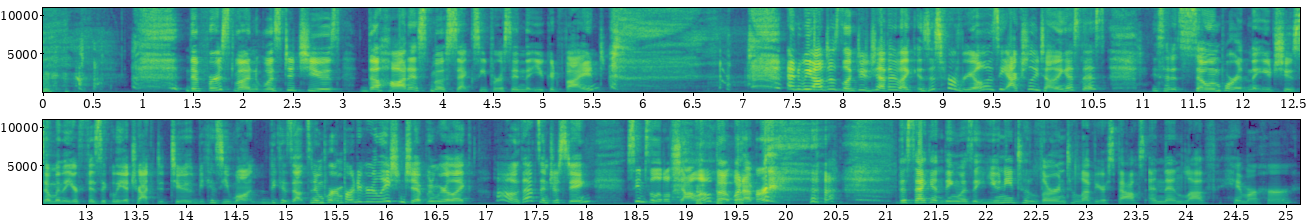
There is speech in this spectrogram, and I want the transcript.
the first one was to choose the hottest most sexy person that you could find and we all just looked at each other like, is this for real? Is he actually telling us this? He said it's so important that you choose someone that you're physically attracted to because you want, because that's an important part of your relationship. And we were like, oh, that's interesting. Seems a little shallow, but whatever. the second thing was that you need to learn to love your spouse and then love him or her,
